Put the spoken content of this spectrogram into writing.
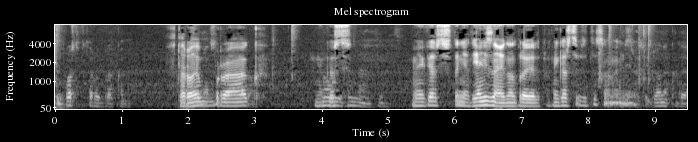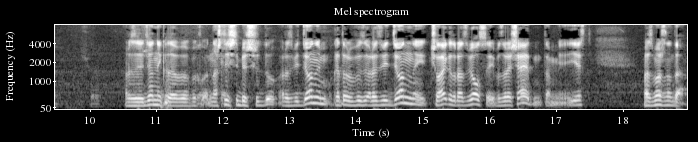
или просто второй брак. Когда? Второй брак. Мне ну, кажется... Жена, мне кажется, что нет. Я не знаю, надо проверить. Мне кажется, это самое. Нет. Разведенный, когда Разведенный, когда вы выход... нашли себе шиду, разведенный, который разведенный человек, который развелся и возвращает, ну, там есть, возможно, да,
